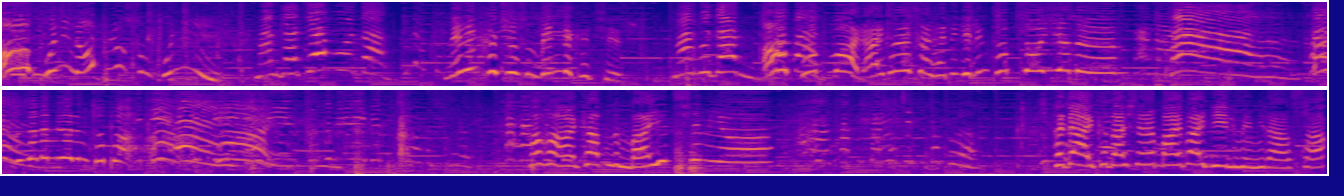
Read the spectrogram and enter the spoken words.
Aa Pony ne yapıyorsun Pony? Ben kaçacağım buradan. Nereye kaçıyorsun? Beni de kaçır. Ben buradan. Aa top var. Arkadaşlar hadi gelin topla oynayalım. Ben uzanamıyorum topa. Ay. Haha kaplumbağa yetişemiyor. Hadi arkadaşlara bay bay diyelim Emir Asa.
